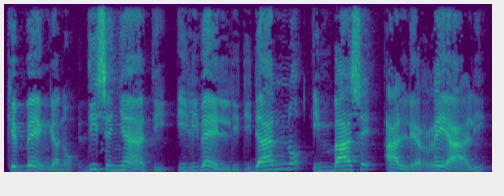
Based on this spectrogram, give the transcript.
che vengano disegnati i livelli di danno in base alle reali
